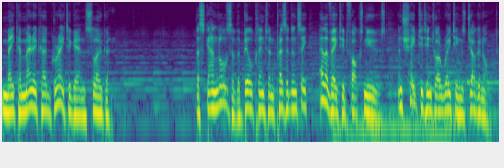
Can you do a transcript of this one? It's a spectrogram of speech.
Make America Great Again slogan. The scandals of the Bill Clinton presidency elevated Fox News and shaped it into a ratings juggernaut.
